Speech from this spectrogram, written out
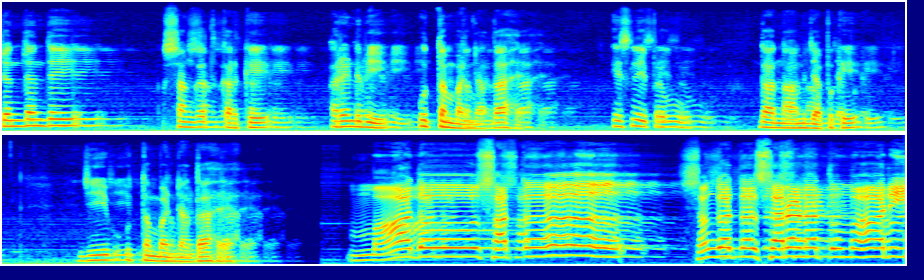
ਚੰਦਨ ਦੇ ਸੰਗਤ ਕਰਕੇ ਅਰਿੰਡ ਵੀ ਉੱਤਮ ਬਣ ਜਾਂਦਾ ਹੈ। ਇਸ ਲਈ ਪ੍ਰਭੂ ਦਾ ਨਾਮ ਜਪ ਕੇ ਜੀਵ ਉੱਤਮ ਬਣ ਜਾਂਦਾ ਹੈ। ਮਾਧੋ ਸਤ ਸੰਗਤ ਸਰਣ ਤੁਮਾਰੀ,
